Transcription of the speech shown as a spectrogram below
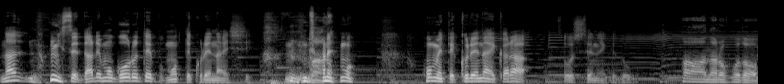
な 何せ誰もゴールテープ持ってくれないし、まあ。誰も褒めてくれないからそうしてんねんけど。ああ、なるほど。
